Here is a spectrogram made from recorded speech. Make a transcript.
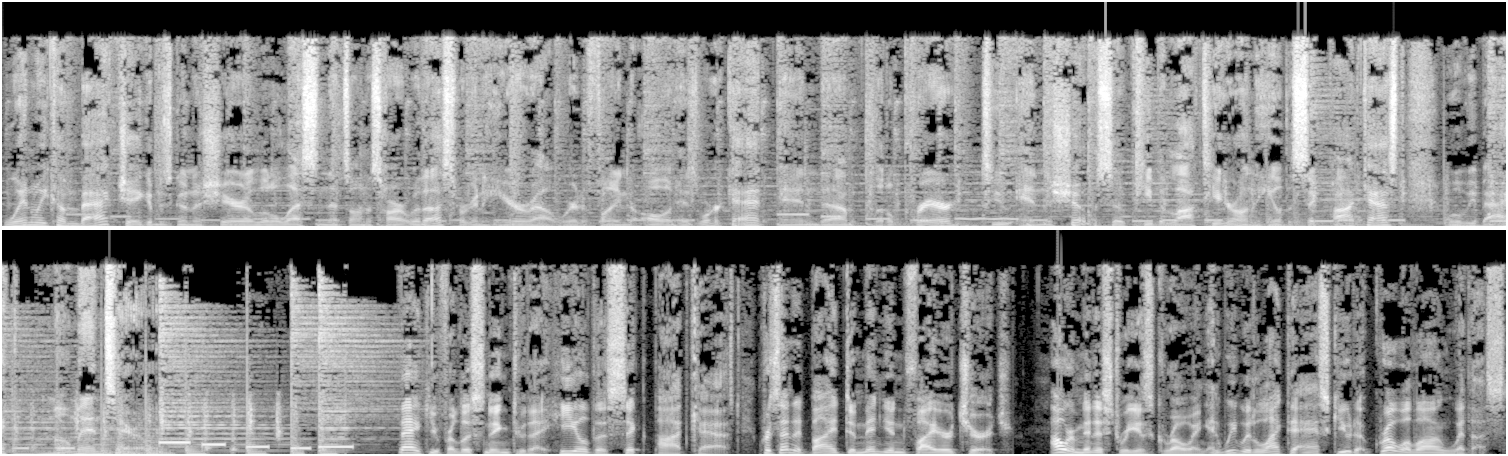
When we come back, Jacob is going to share a little lesson that's on his heart with us. We're going to hear about where to find all of his work at, and um, a little prayer to end the show. So keep it locked here on the Heal the Sick podcast. We'll be back momentarily. Thank you for listening to the Heal the Sick podcast, presented by Dominion Fire Church. Our ministry is growing and we would like to ask you to grow along with us.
